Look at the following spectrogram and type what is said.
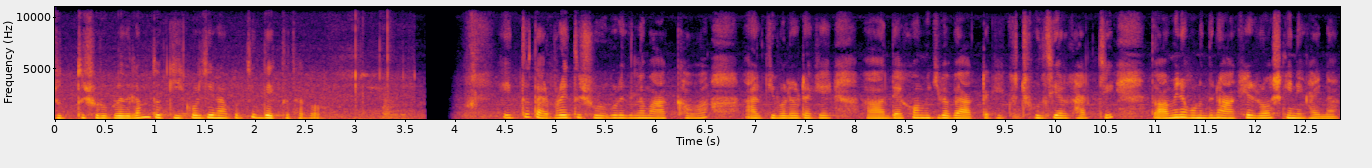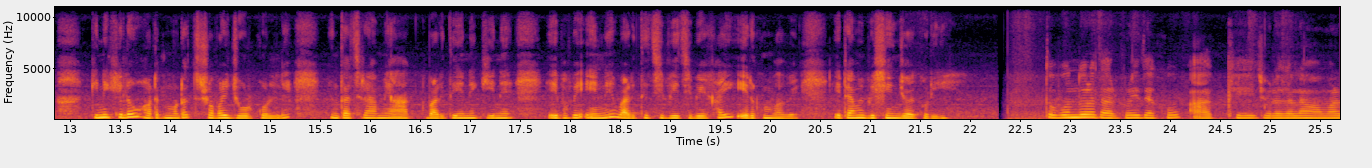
যুদ্ধ শুরু করে দিলাম। তো কী করছি না করছি দেখতে থাকো। এই তো তারপরেই তো শুরু করে দিলাম আখ খাওয়া। আর কি বলে ওটাকে দেখো আমি কীভাবে আখটাকে ছুলছি আর খাচ্ছি তো আমি না কোনোদিনও আখের রস কিনে খাই না। কিনে খেলেও হঠাৎ মঠাৎ সবাই জোর করলে। কিন্তু তাছাড়া আমি আখ বাড়িতে এনে কিনে, এইভাবে এনে বাড়িতে চিবিয়ে চিবিয়ে খাই এরকমভাবে। এটা আমি বেশি এনজয় করি। তো বন্ধুরা তারপরেই দেখো, আখ খেয়ে চলে গেলাম আমার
